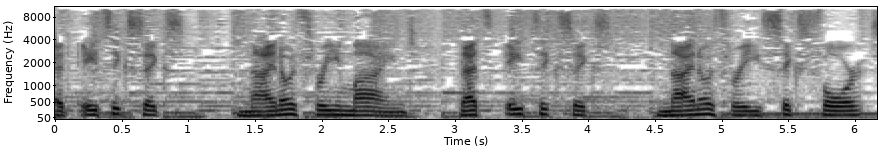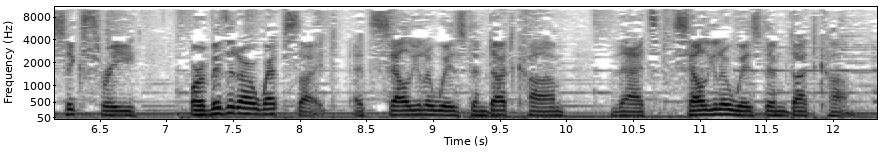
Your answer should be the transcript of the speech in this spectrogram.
at 866-903-MIND. That's 866-903-6463 or visit our website at cellularwisdom.com. That's cellularwisdom.com.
